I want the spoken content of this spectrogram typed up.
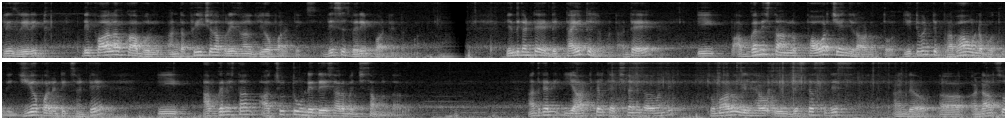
please read it the fall of kabul and the future of regional geopolitics this is very important అన్నమాట ఎందుకంటే ది టైటిల్ అన్నమాట అంటే ఈ ఆఫ్ఘనిస్తాన్లో పవర్ చేంజ్ రావడంతో ఎటువంటి ప్రభావం ఉండబోతుంది జియో పాలిటిక్స్ అంటే ఈ ఆఫ్ఘనిస్తాన్ ఆ చుట్టూ ఉండే దేశాల మధ్య సంబంధాలు అందుకని ఈ ఆర్టికల్ ఖచ్చితంగా చదవండి. Tomorrow will have will discuss this and and also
